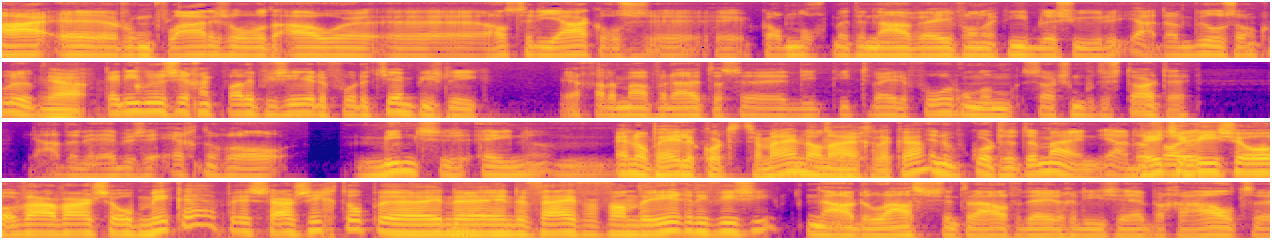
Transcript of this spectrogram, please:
Maar Ron Vlaar is al wat ouder. eh Hasse de Jakels eh, kwam nog met een nawee van een knieblessure. Ja, dan wil zo'n club. Ja. Kijk, die willen zich gaan kwalificeren voor de Champions League. Ja, ga er maar vanuit dat ze die, die tweede voorronde straks moeten starten. Ja, dan hebben ze echt nog wel minstens één. En op hele korte termijn dan eigenlijk, hè? En op korte termijn. Ja, dat Weet je wie ze, waar, waar ze op mikken? Is daar zicht op in, de, in de vijver van de eredivisie? Nou, de laatste centrale verdediger die ze hebben gehaald, eh,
